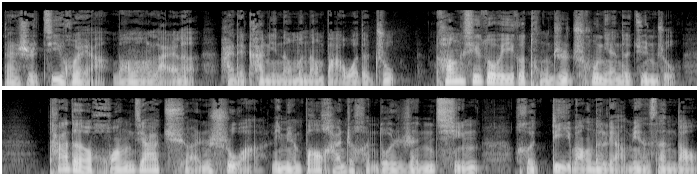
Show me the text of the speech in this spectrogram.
但是机会啊，往往来了，还得看你能不能把握得住。康熙作为一个统治初年的君主，他的皇家权术啊，里面包含着很多人情和帝王的两面三刀。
